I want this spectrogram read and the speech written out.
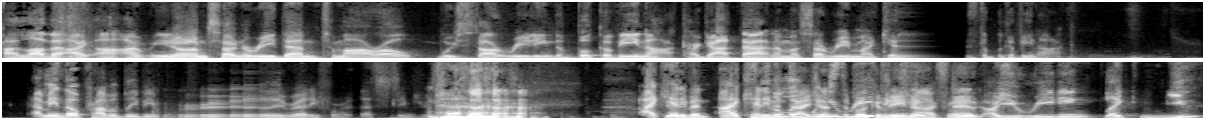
I love it. I, I, I'm, you know, what I'm starting to read them tomorrow. We start reading the Book of Enoch. I got that, and I'm gonna start reading my kids the Book of Enoch. I mean, they'll probably be really ready for it. That seems. Ridiculous. I can't even. I can't even So, like, when digest you the Book read of to Enoch, kids, man. Dude, are you reading like you?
